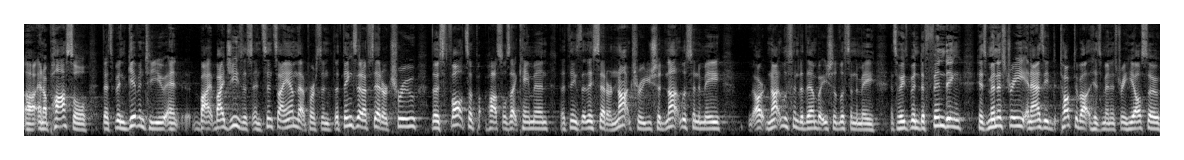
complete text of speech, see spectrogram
uh, an apostle that's been given to you and by, by Jesus. And since I am that person, the things that I've said are true. Those false apostles that came in, the things that they said are not true. You should not listen to me, or not listen to them, but you should listen to me. And so he's been defending his ministry. And as he talked about his ministry, he also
